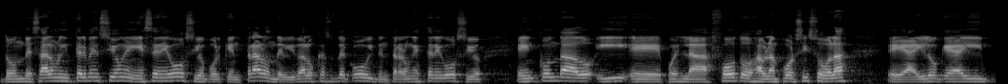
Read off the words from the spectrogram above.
donde sale una intervención en ese negocio porque entraron, debido a los casos de COVID, entraron este negocio en condado y eh, pues las fotos hablan por sí solas. Eh, ahí lo que hay,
